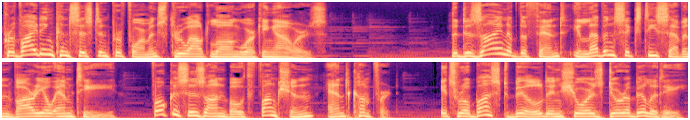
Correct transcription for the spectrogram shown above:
providing consistent performance throughout long working hours. The design of the Fendt 1167 Vario MT focuses on both function and comfort. Its robust build ensures durability,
